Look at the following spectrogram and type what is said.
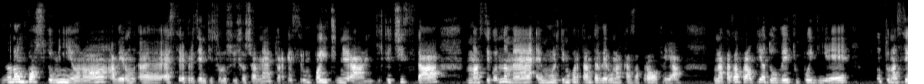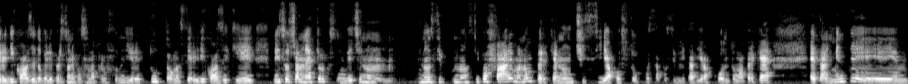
non ho un posto mio, no? Un, eh, essere presenti solo sui social network, essere un po' itineranti, che ci sta, ma secondo me è molto importante avere una casa propria, una casa propria dove tu puoi dire tutta una serie di cose, dove le persone possono approfondire tutta una serie di cose che nei social network invece non, non si, non si, può fare, ma non perché non ci sia questo, questa possibilità di racconto, ma perché è talmente ehm,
